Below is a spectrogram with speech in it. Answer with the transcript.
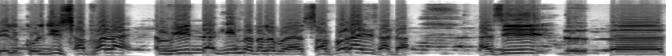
ਬਿਲਕੁਲ ਜੀ ਸਫਲ ਹੈ। ਉਮੀਦ ਦਾ ਕੀ ਮਤਲਬ ਹੈ ਸਫਲ ਹੈ ਜੀ ਸਾਡਾ। ਅਸੀਂ ਅਹ,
